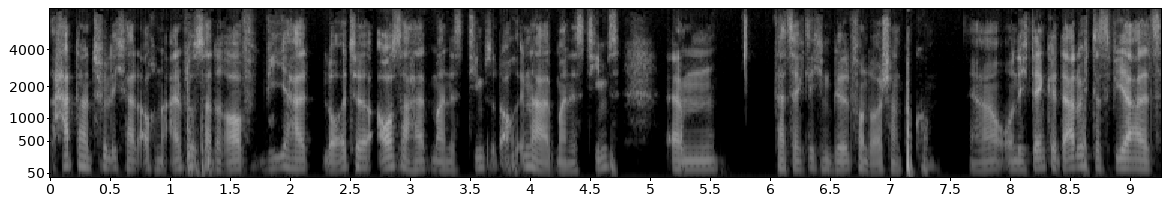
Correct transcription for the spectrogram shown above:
hat natürlich halt auch einen Einfluss darauf, wie halt Leute außerhalb meines Teams und auch innerhalb meines Teams ähm, tatsächlich ein Bild von Deutschland bekommen. Ja, und ich denke, dadurch, dass wir als,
